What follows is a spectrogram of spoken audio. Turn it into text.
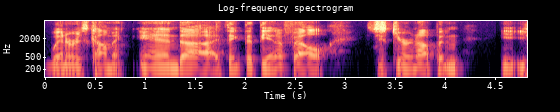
winter is coming and uh, I think that the NFL is just gearing up and you,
